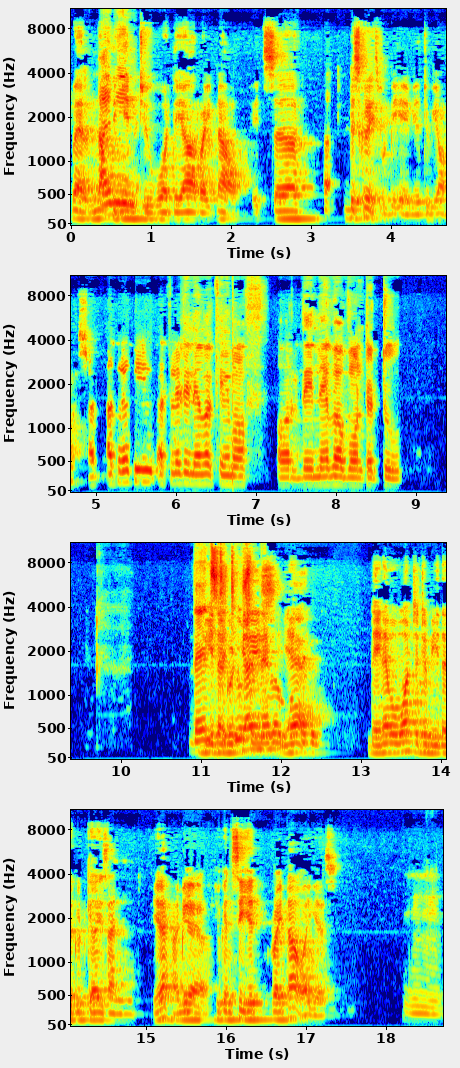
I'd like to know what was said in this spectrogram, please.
well nothing mean- into what they are right now it's a disgraceful behavior to be honest Atleti Atleti never came off or they never wanted to the be the good institution guys. never Yeah, wanted to they never wanted to be the good guys, and yeah, I mean, Yeah. you can see it right now, I guess. Mm.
